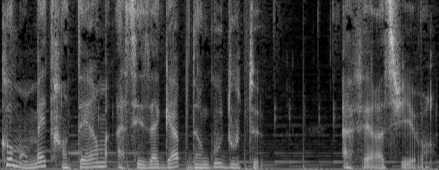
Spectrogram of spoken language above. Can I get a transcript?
comment mettre un terme à ces agapes d'un goût douteux. Affaire à suivre.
